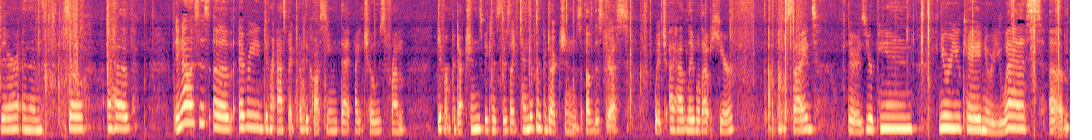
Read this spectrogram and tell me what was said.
there. And then, so I have the analysis of every different aspect of the costume that I chose from different productions because there's like 10 different productions of this dress, which I have labeled out here on the sides. There's European, newer UK, newer US, um,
